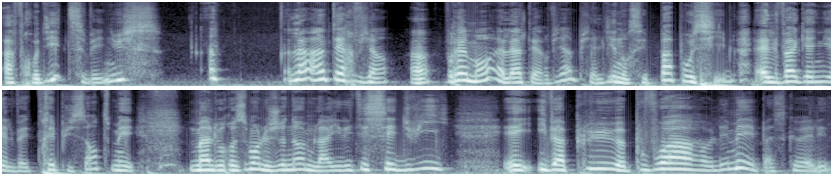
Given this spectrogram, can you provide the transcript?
Aphrodite, Vénus, là intervient, hein. vraiment, elle intervient, puis elle dit non, c'est pas possible, elle va gagner, elle va être très puissante, mais malheureusement, le jeune homme là, il était séduit et il va plus euh, pouvoir l'aimer parce qu'elle est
